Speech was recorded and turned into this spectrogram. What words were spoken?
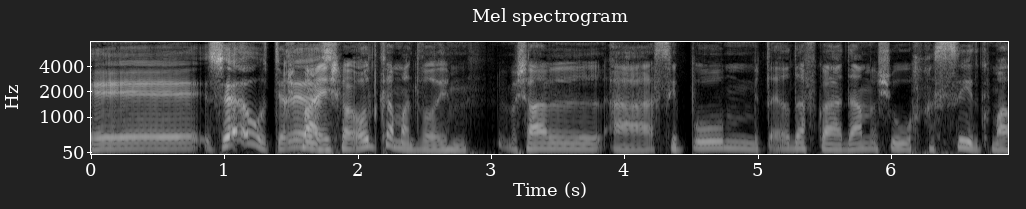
אה, זהו, תראה. תשמע, אז... יש עוד כמה דברים. למשל, הסיפור מתאר דווקא אדם שהוא חסיד, כלומר,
